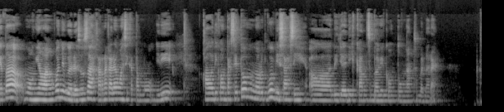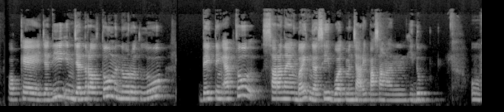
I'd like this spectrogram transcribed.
kita mau ngilang pun juga udah susah karena kadang masih ketemu. Jadi kalau di konteks itu menurut gue bisa sih eh, dijadikan sebagai keuntungan sebenarnya. Oke, jadi in general tuh menurut lu dating app tuh sarana yang baik nggak sih buat mencari pasangan hidup? uh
